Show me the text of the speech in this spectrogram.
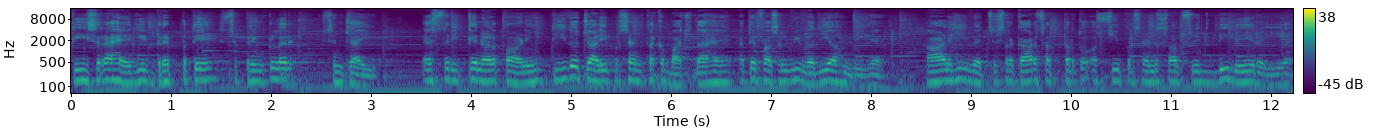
ਤੀਸਰਾ ਹੈ ਜੀ ਡ੍ਰਿਪ ਤੇ ਸਪ੍ਰਿੰਕਲਰ ਸਿੰਚਾਈ। ਇਸ ਤਰੀਕੇ ਨਾਲ ਪਾਣੀ 30 ਤੋਂ 40% ਤੱਕ ਬਚਦਾ ਹੈ ਅਤੇ ਫਸਲ ਵੀ ਵਧੀਆ ਹੁੰਦੀ ਹੈ। ਹਾਲ ਹੀ ਵਿੱਚ ਸਰਕਾਰ 70 ਤੋਂ 80% ਸਬਸਿਡੀ ਦੇ ਰਹੀ ਹੈ।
